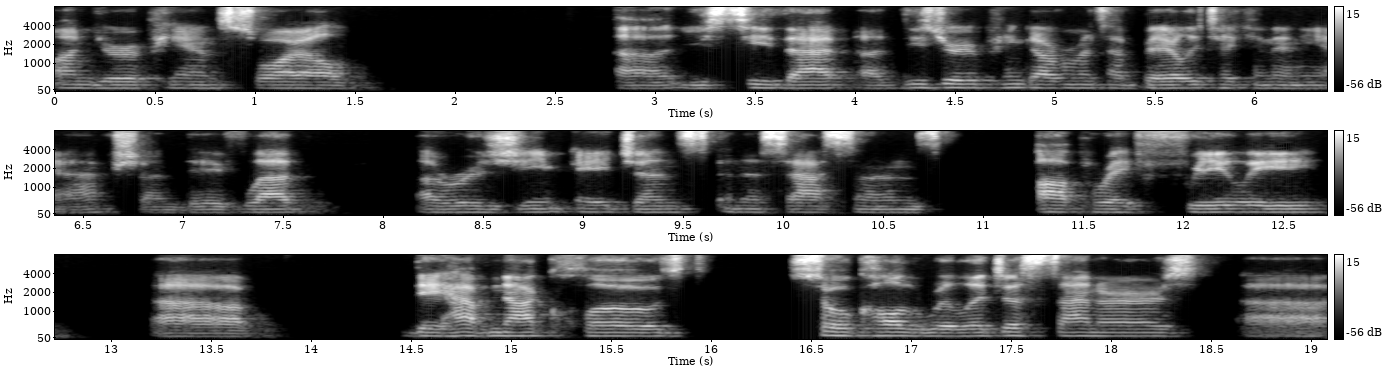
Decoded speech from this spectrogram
on European soil, uh, you see that uh, these European governments have barely taken any action. They've let uh, regime agents and assassins operate freely. Uh, they have not closed so-called religious centers uh,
